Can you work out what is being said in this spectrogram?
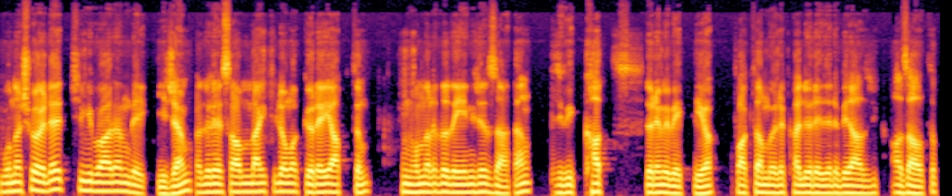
Buna şöyle çiğ badem de ekleyeceğim. Kalori hesabımı ben kiloma göre yaptım. Şimdi onlara da değineceğiz zaten. Bizi bir kat dönemi bekliyor. Ufaktan böyle kalorileri birazcık azaltıp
